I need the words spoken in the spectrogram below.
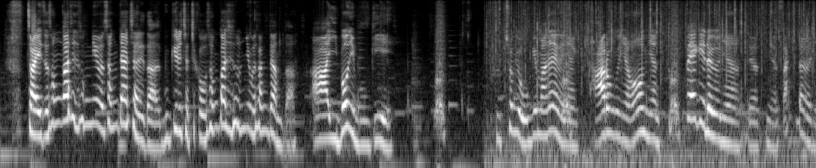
자 이제 성가신 손님을 상대할 차례다. 무기를 제척하고 성가신 손님을 상대한다. 아 이번이 무기. 불촉이 오기만 해 그냥 바로 그냥 어 그냥 뚝배기를 그냥 내가 그냥 싹 다 그냥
